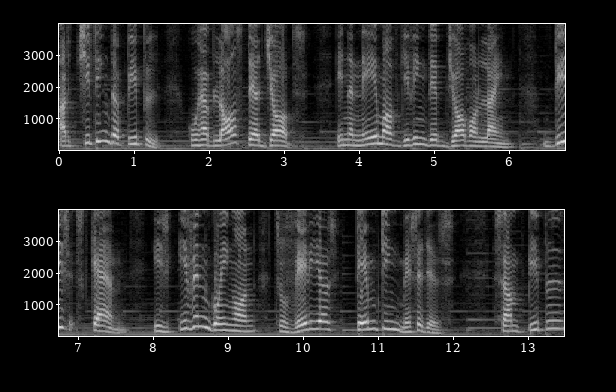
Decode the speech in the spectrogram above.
are cheating the people who have lost their jobs in the name of giving them job online. This scam is even going on through various tempting messages. Some people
